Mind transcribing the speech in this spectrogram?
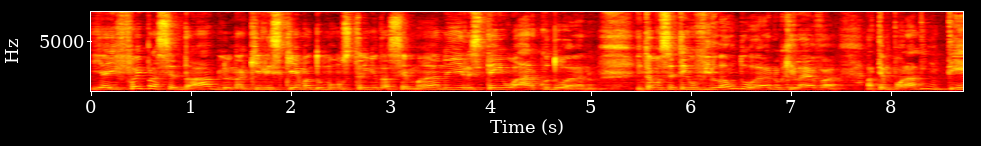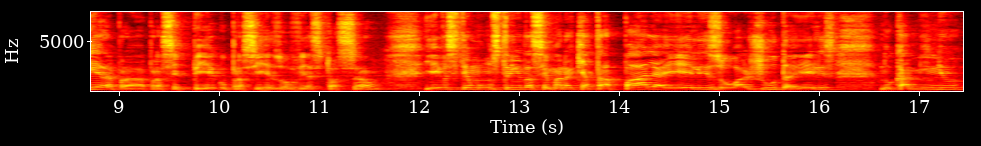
E aí foi para CW naquele esquema do monstrinho da semana e eles têm o arco do ano. Então você tem o vilão do ano que leva a temporada inteira para ser pego, para se resolver a situação. E aí você tem o monstrinho da semana que atrapalha eles ou ajuda eles no caminho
